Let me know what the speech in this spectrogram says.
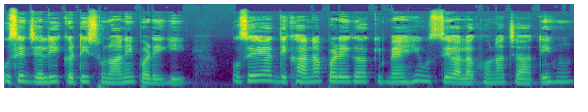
उसे जली कटी सुनानी पड़ेगी। उसे यह दिखाना पड़ेगा कि मैं ही उससे अलग होना चाहती हूँ,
